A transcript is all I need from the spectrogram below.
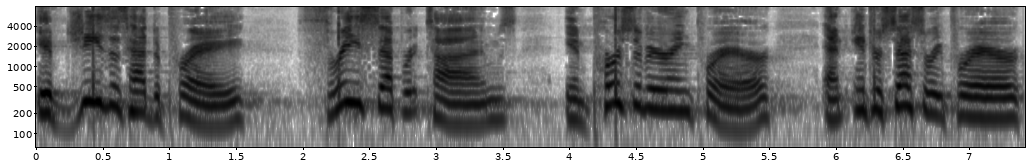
If Jesus had to pray three separate times in persevering prayer and intercessory prayer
